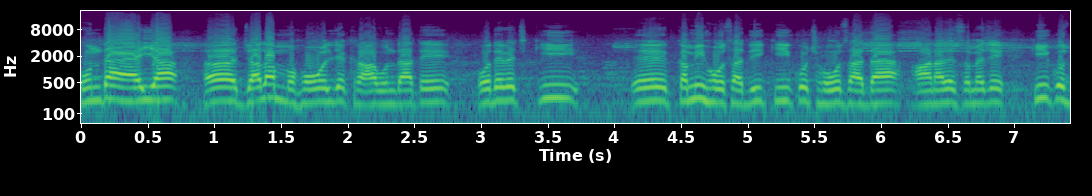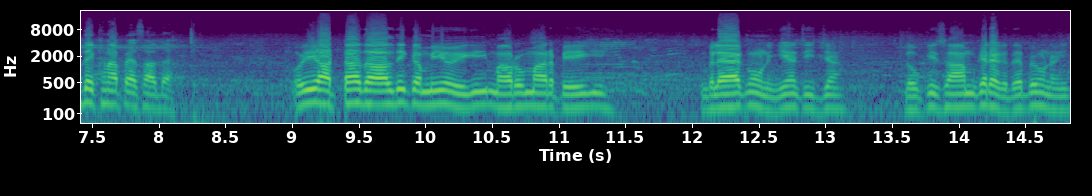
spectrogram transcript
ਹੁੰਦਾ ਹੈ ਜਾਂ ਅ, ਜ਼ਿਆਦਾ ਮਾਹੌਲ ਜੇ ਖਰਾਬ ਹੁੰਦਾ ਤੇ ਉਹਦੇ ਵਿੱਚ ਕੀ ਅ, ਕਮੀ ਹੋ ਸਕਦੀ ਕੀ ਕੁਝ ਹੋ ਸਕਦਾ ਹੈ ਆਉਣ ਵਾਲੇ ਸਮੇਂ 'ਚ? ਕੀ ਕੁਝ ਦੇਖਣਾ ਪੈ ਸਕਦਾ ਹੈ? ਉਹੀ ਆਟਾ ਦਾਲ ਦੀ ਕਮੀ ਹੋਏਗੀ, ਮਾਰੋ ਮਾਰ ਪਏਗੀ। ਬਲੈਕ ਹੋਣਗੀਆਂ ਚੀਜ਼ਾਂ, ਲੋਕੀ ਸਾਂਭ ਕੇ ਰੱਖਦੇ ਪਏ ਹੁਣ ਜੀ।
